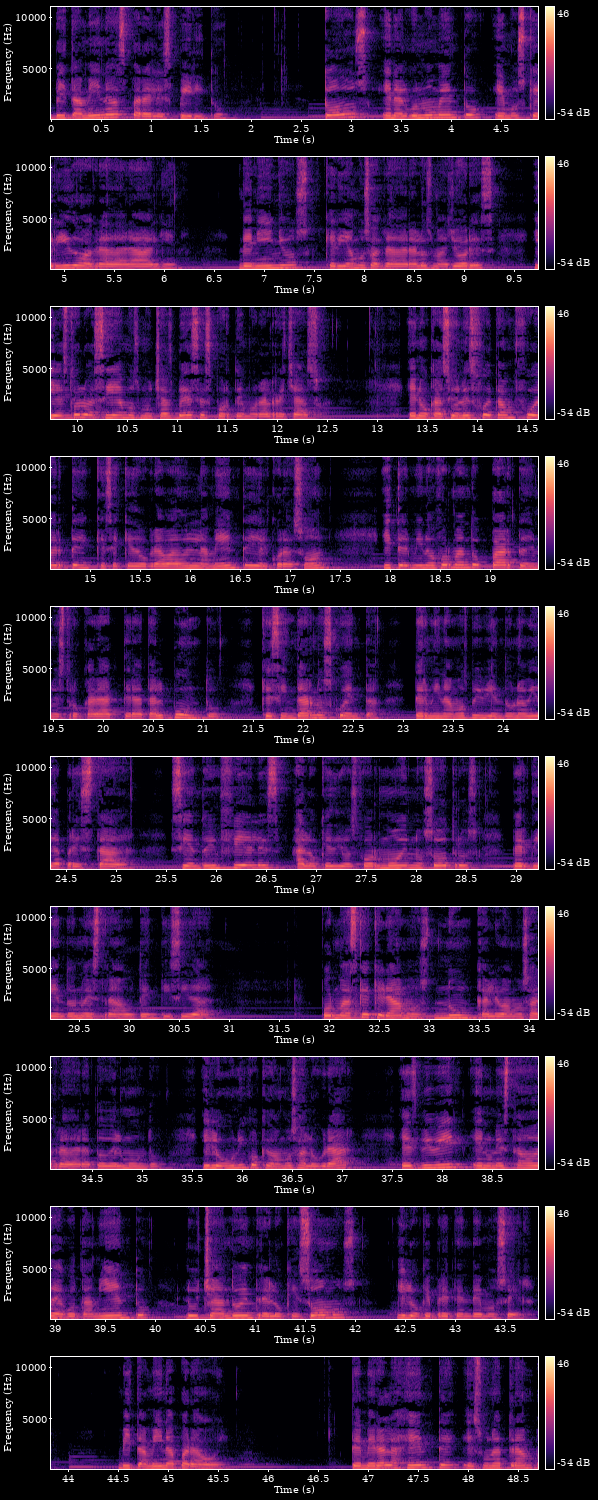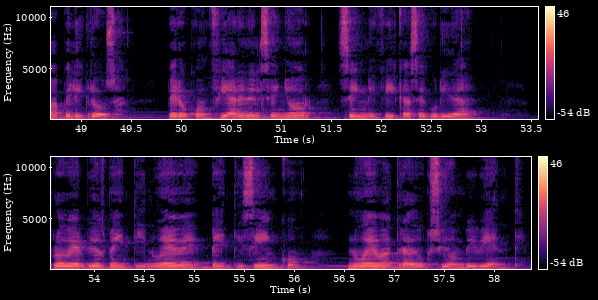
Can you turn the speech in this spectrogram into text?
Vitaminas para el espíritu. Todos en algún momento hemos querido agradar a alguien. De niños queríamos agradar a los mayores y esto lo hacíamos muchas veces por temor al rechazo. En ocasiones fue tan fuerte que se quedó grabado en la mente y el corazón y terminó formando parte de nuestro carácter a tal punto que sin darnos cuenta terminamos viviendo una vida prestada, siendo infieles a lo que Dios formó en nosotros, perdiendo nuestra autenticidad. Por más que queramos, nunca le vamos a agradar a todo el mundo, y lo único que vamos a lograr es vivir en un estado de agotamiento, luchando entre lo que somos y lo que pretendemos ser. Vitamina para hoy. Temer a la gente es una trampa peligrosa, pero confiar en el Señor significa seguridad. Proverbios 29, 25, nueva traducción viviente.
